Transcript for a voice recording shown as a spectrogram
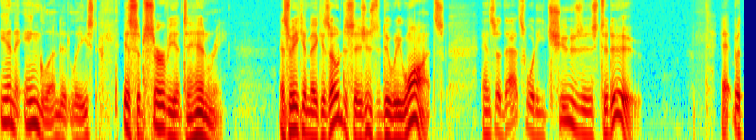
in England at least, is subservient to Henry. And so he can make his own decisions to do what he wants. And so that's what he chooses to do. Eh, but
